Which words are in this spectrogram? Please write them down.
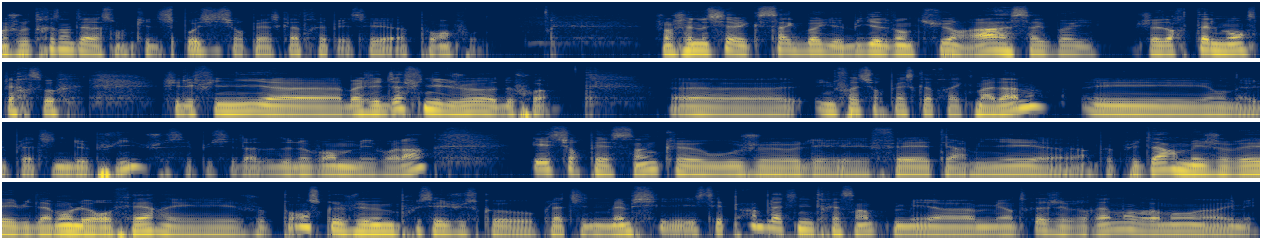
jeu très intéressant qui est dispo aussi sur PS4 et PC euh, pour info. J'enchaîne aussi avec Sackboy Big Adventure. Ah, Sackboy, j'adore tellement ce perso. Je fini, euh, bah, j'ai déjà fini le jeu deux fois. Euh, une fois sur PS4 avec Madame, et on a eu le platine depuis, je sais plus si c'est la date de novembre, mais voilà. Et sur PS5, euh, où je l'ai fait terminer un peu plus tard, mais je vais évidemment le refaire, et je pense que je vais même pousser jusqu'au platine, même si c'est pas un platine très simple, mais, mais en tout cas j'ai vraiment vraiment aimé.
